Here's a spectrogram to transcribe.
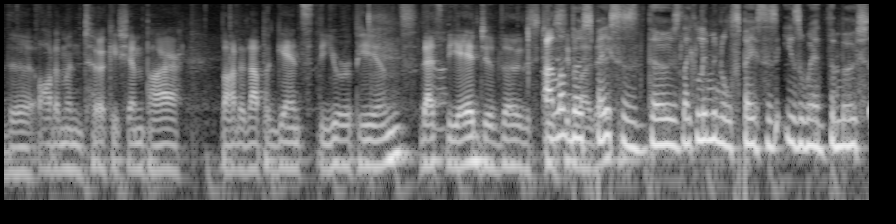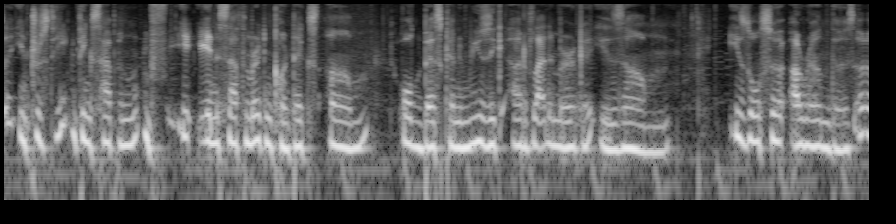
the Ottoman Turkish Empire butted up against the Europeans. That's the edge of those. I love those spaces. Those like liminal spaces is where the most interesting things happen in a South American context. Um, all the best kind of music out of Latin America is um is also around those. Uh,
